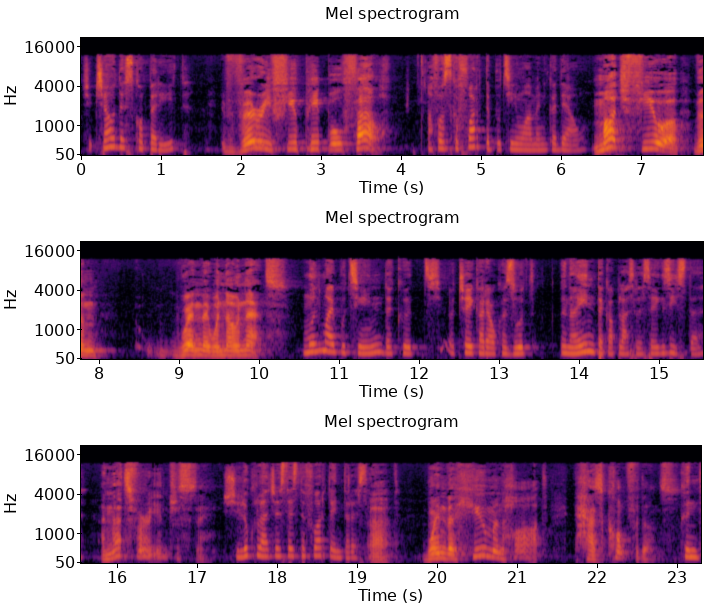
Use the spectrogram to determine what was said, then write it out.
Și ce au descoperit very few people fell, a fost că foarte puțini oameni cădeau. much fewer than when there were no nets. Mult mai puțini decât cei care au căzut înainte ca plasele să existe. And that's very interesting. Și lucrul acesta este foarte interesant. Uh, when the human heart has confidence, Când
